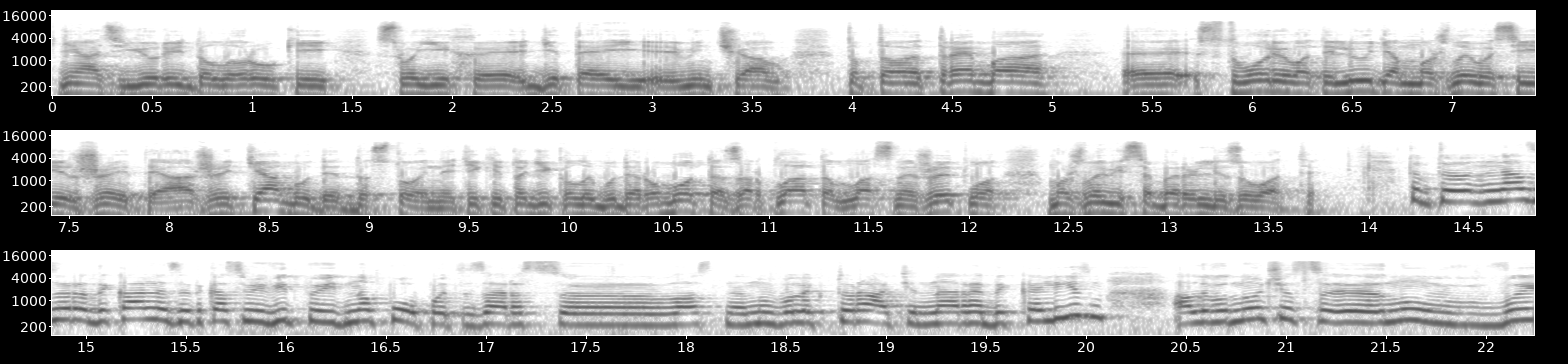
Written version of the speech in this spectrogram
князь Юрій Долгорукий своїх дітей е, Тобто треба е, створювати людям можливості жити. А життя буде достойне тільки тоді, коли буде робота, зарплата, власне житло, можливість себе реалізувати. Тобто назва радикальна це така собі відповідь на попит зараз, е, власне, ну в електораті на радикалізм, але водночас, е, ну ви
